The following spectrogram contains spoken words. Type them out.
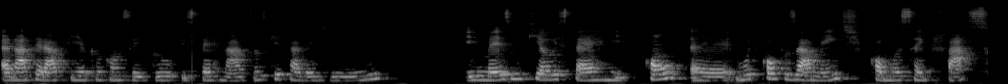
é na terapia que eu consigo externar tudo que está dentro de mim. E mesmo que eu externe com, é, muito confusamente, como eu sempre faço,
